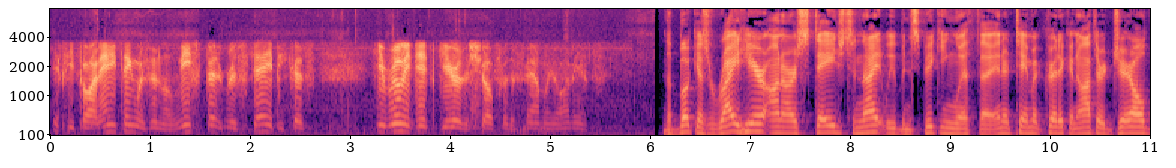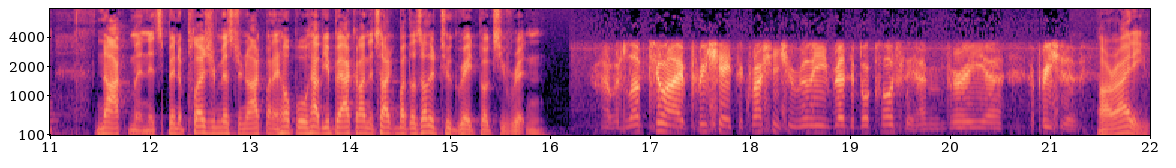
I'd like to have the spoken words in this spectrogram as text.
if he thought anything was in the least bit risque because he really did gear the show for the family audience. The book is right here on our stage tonight. We've been speaking with uh, entertainment critic and author Gerald Nachman. It's been a pleasure, Mr. Nachman. I hope we'll have you back on to talk about those other two great books you've written. I would love to, and I appreciate the questions. You really read the book closely. I'm very uh, appreciative. All righty.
